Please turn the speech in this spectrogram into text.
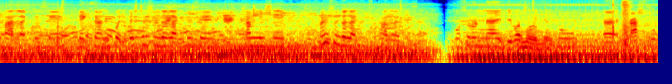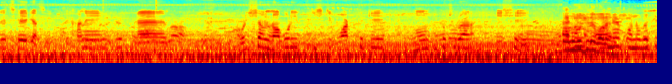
অনেক ভালো লাগতেছে দেখতে অনেক পরিবেশটা সুন্দর লাগতেছে সামনে শীত অনেক সুন্দর লাগতেছে ভালো লাগতেছে। বছরের ন্যায় এবছর কিন্তু কাশফুলে ছেয়ে গেছে। সেখানে আহ, বরিশাল নগরীর তিরিশটি ওয়ার্ড থেকে মন্ত্রীচূড়া এসে অনুভূতিটা বলেন। অনেক অনুভূতি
